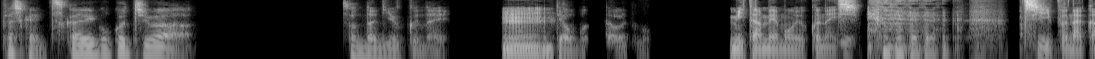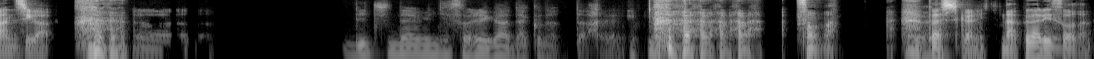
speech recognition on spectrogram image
確かに使い心地は、そんなに良くないっうん。て思った、俺も。見た目も良くないし。チープな感じが。うんで、ちなみにそれがなくなった。そうなん。確かに。なくなりそうだね。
